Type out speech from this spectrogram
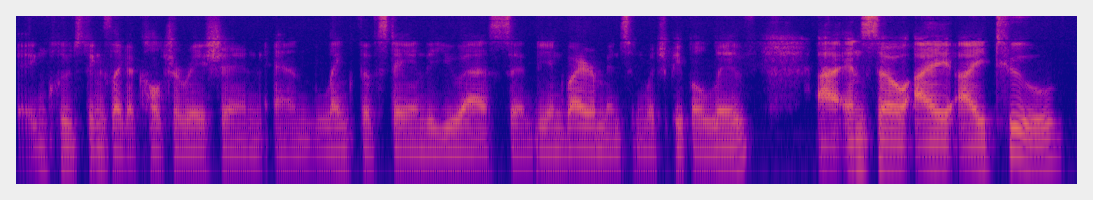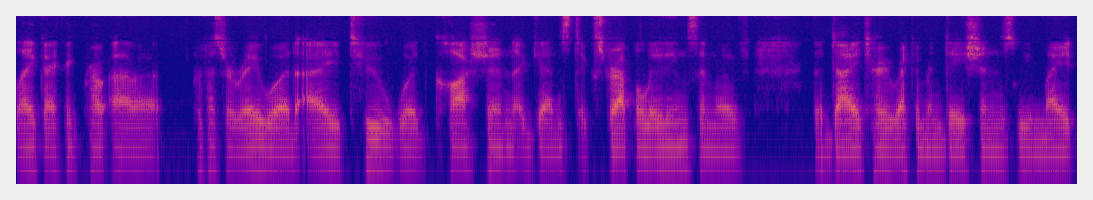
includes things like acculturation and length of stay in the U.S. and the environments in which people live. Uh, and so I, I too, like I think uh, Professor Raywood, I too would caution against extrapolating some of the dietary recommendations we might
